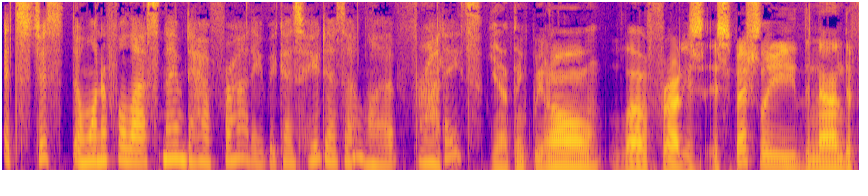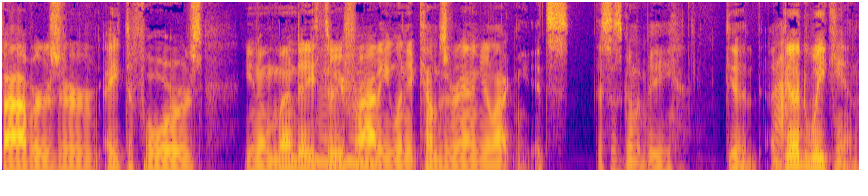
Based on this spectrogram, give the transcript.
It's just a wonderful last name to have Friday because who doesn't love Fridays? Yeah, I think we all love Fridays, especially the nine to fivers or eight to fours. You know, Monday through Mm-hmm. Friday. When it comes around, you're like, it's this is going to be good, a Right. good weekend.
